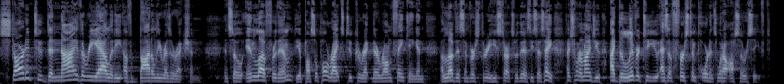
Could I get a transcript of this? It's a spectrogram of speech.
started to deny the reality of bodily resurrection. And so, in love for them, the Apostle Paul writes to correct their wrong thinking. And I love this in verse 3. He starts with this. He says, Hey, I just want to remind you, I delivered to you as of first importance what I also received.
